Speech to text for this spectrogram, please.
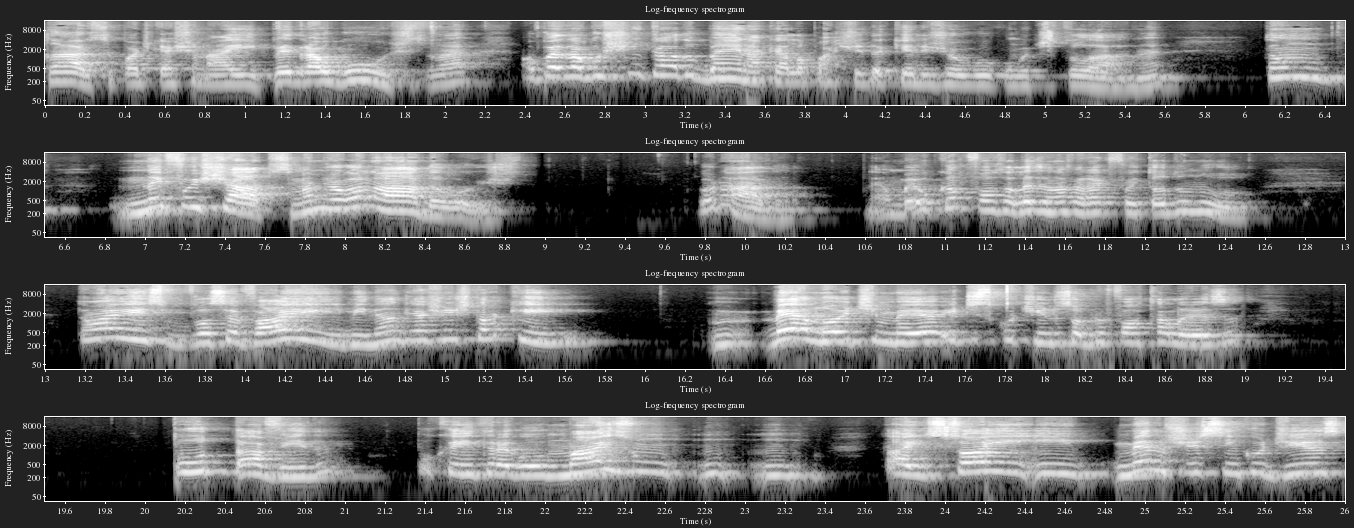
Claro, você pode questionar aí Pedro Augusto, né? O Pedro Augusto tinha entrado bem naquela partida que ele jogou como titular, né? Então, nem foi chato, assim, mas não jogou nada hoje. Jogou nada. Né? O meu campo Fortaleza, na verdade, foi todo nulo. Então é isso, você vai minando e a gente está aqui, meia-noite e meia, e discutindo sobre o Fortaleza. Puta vida, porque entregou mais um. um, um tá aí, só em, em menos de cinco dias,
